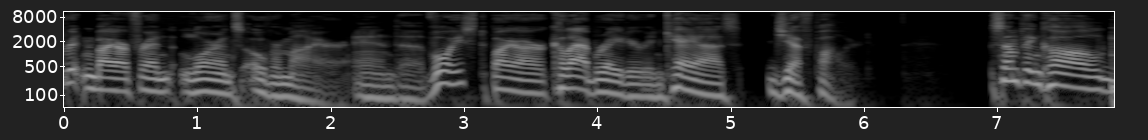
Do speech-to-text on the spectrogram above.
Written by our friend Laurence Overmire and uh, voiced by our collaborator in chaos, Jeff Pollard. Something called.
